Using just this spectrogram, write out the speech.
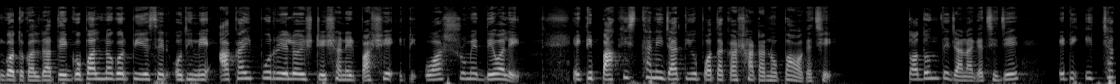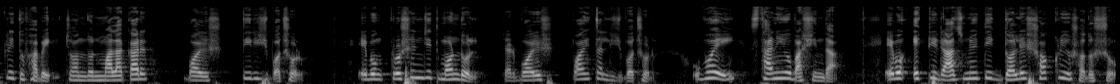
গতকাল রাতে গোপালনগর পিএসের অধীনে আকাইপুর রেলওয়ে স্টেশনের পাশে একটি ওয়াশরুমের দেওয়ালে একটি পাকিস্তানি জাতীয় পতাকা সাঁটানো পাওয়া গেছে। তদন্তে জানা গেছে যে এটি ইচ্ছাকৃতভাবে চন্দন মালাকার বয়স তিরিশ বছর এবং প্রসেনজিৎ মণ্ডল, যার বয়স পঁয়তাল্লিশ বছর, উভয়েই স্থানীয় বাসিন্দা এবং একটি রাজনৈতিক দলের সক্রিয় সদস্য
